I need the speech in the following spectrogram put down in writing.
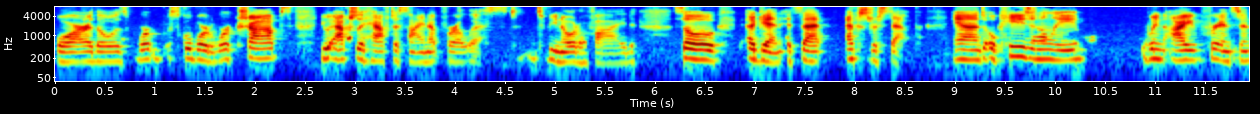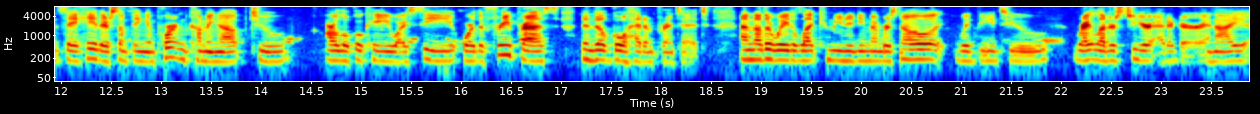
or those work, school board workshops, you actually have to sign up for a list to be notified. So, again, it's that extra step. And occasionally, when I, for instance, say, hey, there's something important coming up to our local KEYC or the free press, then they'll go ahead and print it. Another way to let community members know would be to write letters to your editor. And I,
